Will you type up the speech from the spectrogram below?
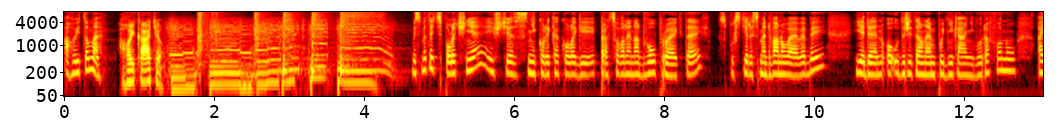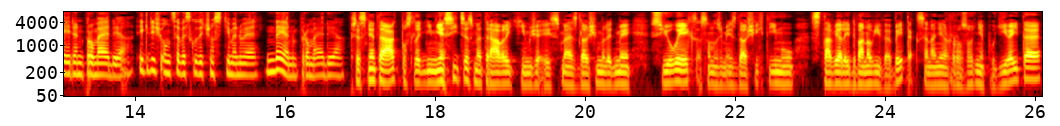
Ahoj Tome. Ahoj Káťo. My jsme teď společně ještě s několika kolegy pracovali na dvou projektech. Spustili jsme dva nové weby, jeden o udržitelném podnikání Vodafonu a jeden pro média, i když on se ve skutečnosti jmenuje nejen pro média. Přesně tak, poslední měsíce jsme trávili tím, že i jsme s dalšími lidmi z UX a samozřejmě i z dalších týmů stavěli dva nové weby, tak se na ně rozhodně podívejte.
